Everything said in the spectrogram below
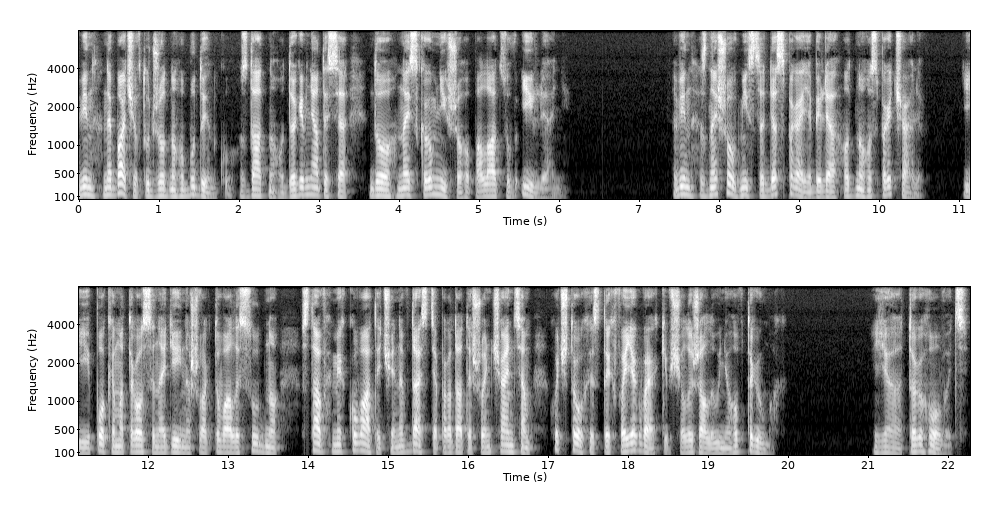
Він не бачив тут жодного будинку, здатного дорівнятися до найскромнішого палацу в Ілліані. Він знайшов місце для спрея біля одного з причалів, і, поки матроси надійно швартували судно, став міркувати, чи не вдасться продати шончанцям хоч трохи з тих феєрверків, що лежали у нього в трюмах. Я торговець,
